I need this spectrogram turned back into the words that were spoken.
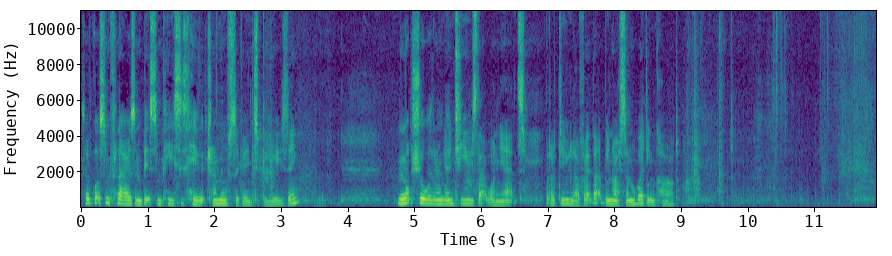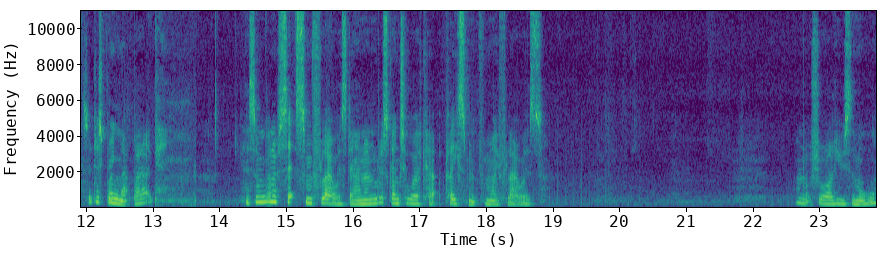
So I've got some flowers and bits and pieces here which I'm also going to be using. I'm not sure whether I'm going to use that one yet, but I do love it. That'd be nice on a wedding card. So just bring that back. So I'm going to set some flowers down and I'm just going to work out a placement for my flowers. I'm not sure I'll use them all.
